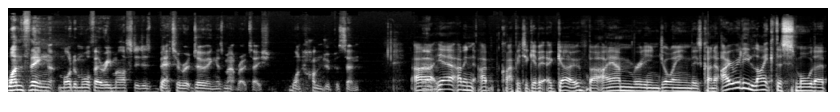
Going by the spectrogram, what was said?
one thing Modern Warfare Remastered is better at doing is map rotation. One hundred percent. Uh, Um, yeah, I mean, I'm quite happy to give it a go, but I am really enjoying these kind of. I really like the smaller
